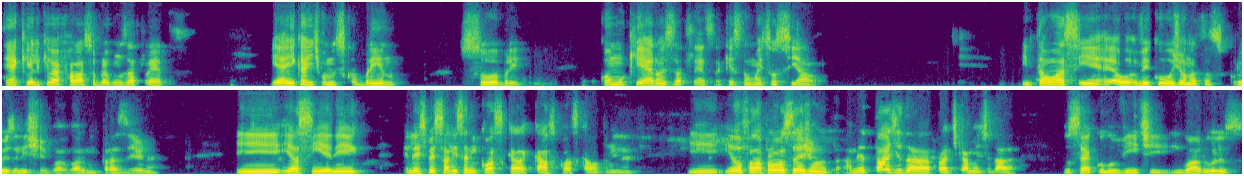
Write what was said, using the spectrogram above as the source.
Tem aquele que vai falar sobre alguns atletas. E é aí que a gente vamos descobrindo sobre como que eram esses atletas, a questão mais social. Então, assim, eu vi que o Jonathan Cruz ele chegou agora, muito prazer, né? E, e assim, ele, ele é especialista em cross, cross, cross country, né? E, e eu vou falar para você, Jonathan, a metade da, praticamente da, do século XX, em Guarulhos,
